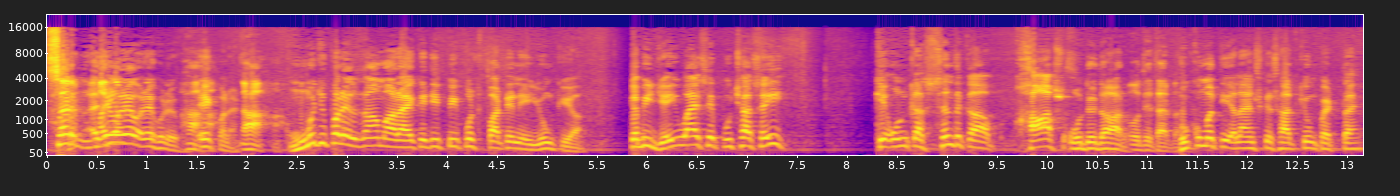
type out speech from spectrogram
सर अरे, अरे, अरे, हाँ, एक हाँ, मिनट। हाँ, हाँ। मुझ पर इल्ज़ाम आ रहा है कि जी पीपुल्स पार्टी ने यूँ किया। कभी जेयूआई से पूछा सही कि उनका सिंध का खास ओहदेदार बना। हुकूमती अलायंस के साथ क्यों बैठता है?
